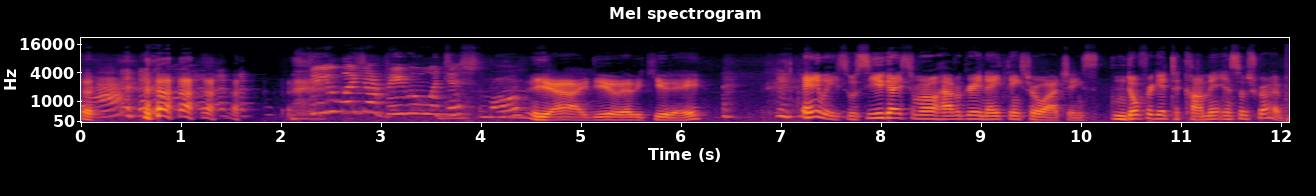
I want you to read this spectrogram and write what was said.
Yeah. Do you wish your baby was this small? Yeah, I do. That'd be cute, eh? Anyways, we'll see you guys tomorrow. Have a great night. Thanks for watching. And don't forget to comment and subscribe.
